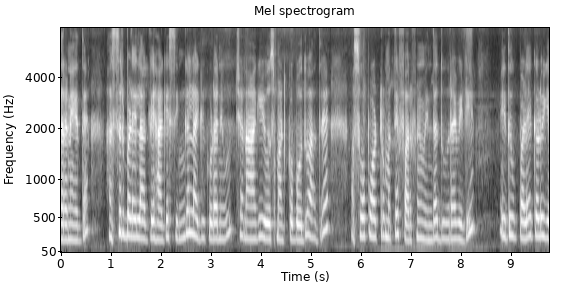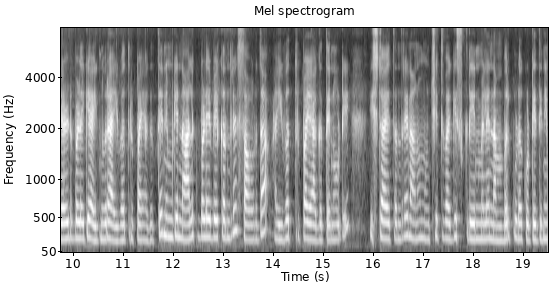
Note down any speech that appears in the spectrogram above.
ಥರನೇ ಇದೆ. ಹಸಿರು ಬಳೆಯಲ್ಲಾಗಲಿ ಹಾಗೆ ಸಿಂಗಲ್ ಆಗಿ ಕೂಡ ನೀವು ಚೆನ್ನಾಗಿ ಯೂಸ್ ಮಾಡ್ಕೋಬೋದು. ಆದರೆ ಸೋಪ್ ವಾಟ್ರ್ ಮತ್ತು ಪರ್ಫ್ಯೂಮಿಂದ ದೂರವಿಡಿ ಇದು ಬಳೆಗಳು ಎರಡು ಬಳೆಗೆ ಐದುನೂರ ಐವತ್ತು ರೂಪಾಯಿ ಆಗುತ್ತೆ. ನಿಮಗೆ ನಾಲ್ಕು ಬಳೆ ಬೇಕಂದರೆ ಸಾವಿರದ ಐವತ್ತು ರೂಪಾಯಿ ಆಗುತ್ತೆ ನೋಡಿ. ಇಷ್ಟ ಆಯ್ತಂದರೆ ನಾನು ಮುಂಚಿತವಾಗಿ ಸ್ಕ್ರೀನ್ ಮೇಲೆ ನಂಬರ್ ಕೂಡ ಕೊಟ್ಟಿದ್ದೀನಿ.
